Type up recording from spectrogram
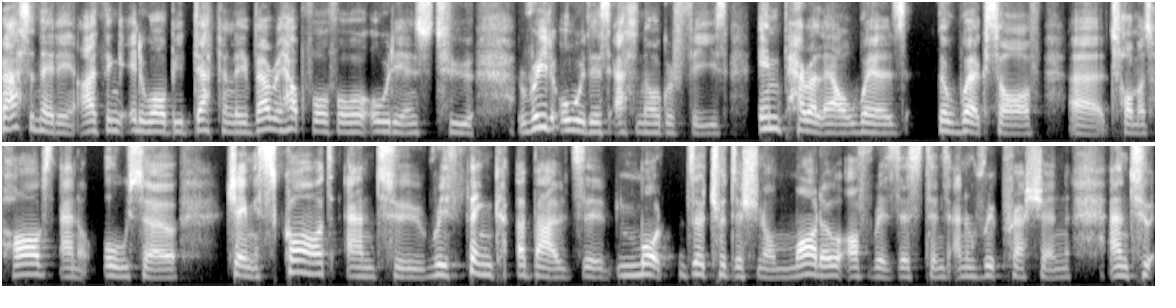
fascinating. I think it will be definitely very helpful for our audience to read all these ethnographies in parallel with the works of uh, Thomas Hobbes and also James Scott, and to rethink about the more the traditional model of resistance and repression, and to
